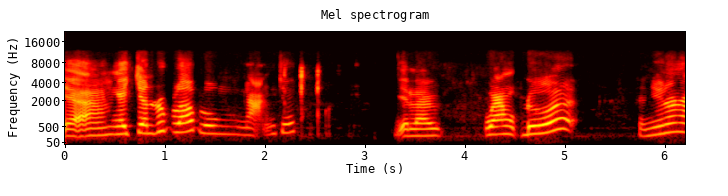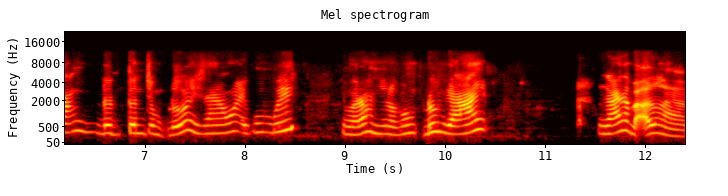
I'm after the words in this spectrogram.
Dạ ngay trên group lớp luôn nặng chứ. Vậy là qua một đứa hình như nó nhắn tin, tin cho một đứa hay sao á em cũng không biết. Nhưng mà đó hình như là con đứa gái. Gái nó bảo là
